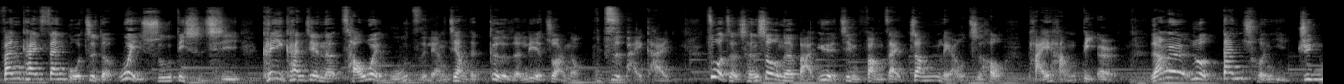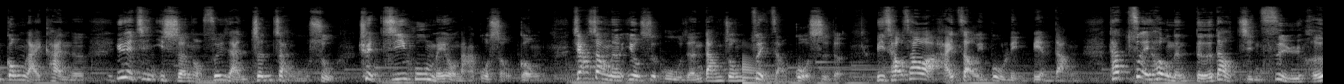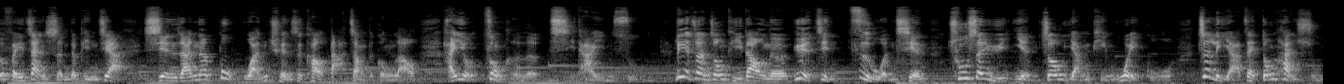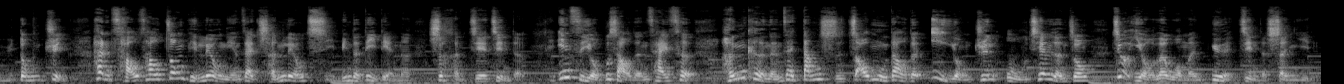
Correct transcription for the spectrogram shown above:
翻开《三国志》的魏书第十期，可以看见呢曹魏五子良将的个人列传哦，一字排开。作者陈寿呢把乐进放在张辽之后，排行第二。然而若单纯以军功来看呢，乐进一生哦虽然征战无数，却几乎没有拿过首功。加上呢又是五人当中最早过世的，比曹操啊还早一步领便当。他最后能得到仅次于合肥战神的评价，显然呢不完全是靠打仗的功劳，还有综合了其他因素。列传中提到呢，乐进字文谦，出生于兖州阳平魏国。这里啊，在东汉属于东郡，和曹操中平六年在陈留起兵的地点呢是很接近的。因此，有不少人猜测，很可能在当时招募到的义勇军五千人中，就有了我们乐进的身影。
